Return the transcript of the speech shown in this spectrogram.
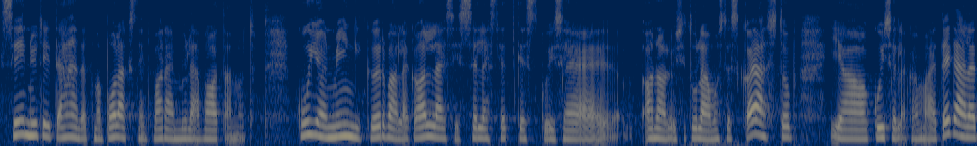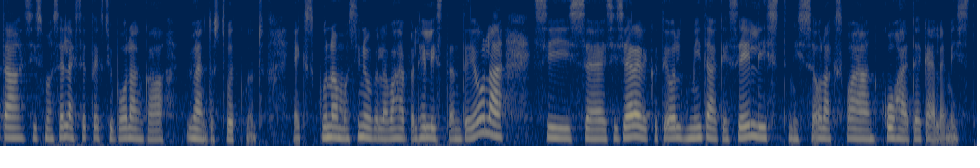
see nüüd ei tähenda, et ma poleks neid varem üle vaadanud. kui on mingi kõrvalekalle, siis sellest hetkest, kui see analüüsi tulemustes kajastub ja kui sellega on vaja tegeleda, siis ma selleks hetkeks juba olen ka ühendust võtnud. eks kuna ma sinuga vahepeal helistanud ei ole, siis, siis järelikult ei olnud midagi sellist, mis oleks vajanud kohe tegelemist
